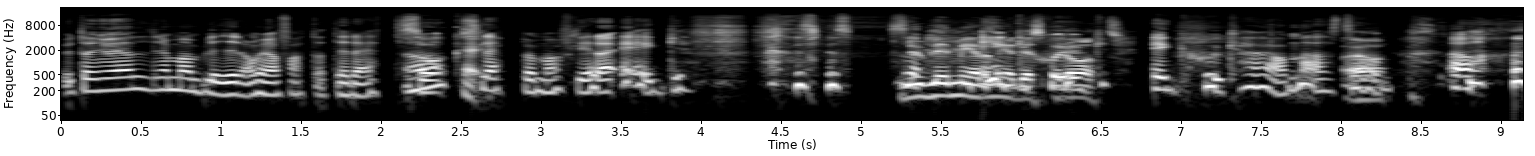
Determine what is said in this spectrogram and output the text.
Utan ju äldre man blir, om jag har fattat det rätt, så okay. släpper man flera ägg. du blir mer och mer desperat. Äggsjuk höna. Ja. Ja.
